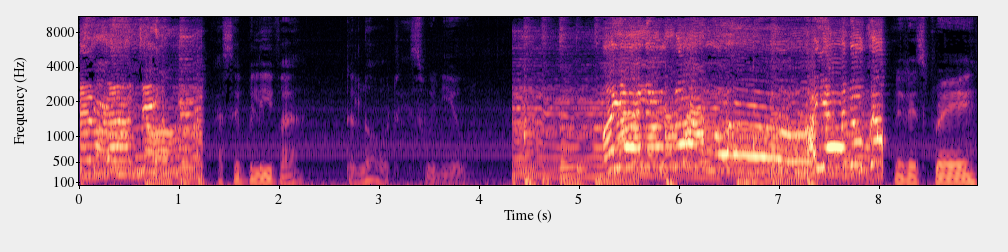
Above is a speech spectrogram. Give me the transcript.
As a believer, the Lord is with you. Let us pray.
